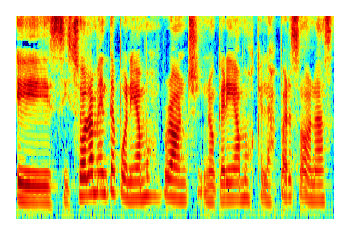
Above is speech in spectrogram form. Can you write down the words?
eh, si solamente poníamos brunch, no queríamos que las personas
